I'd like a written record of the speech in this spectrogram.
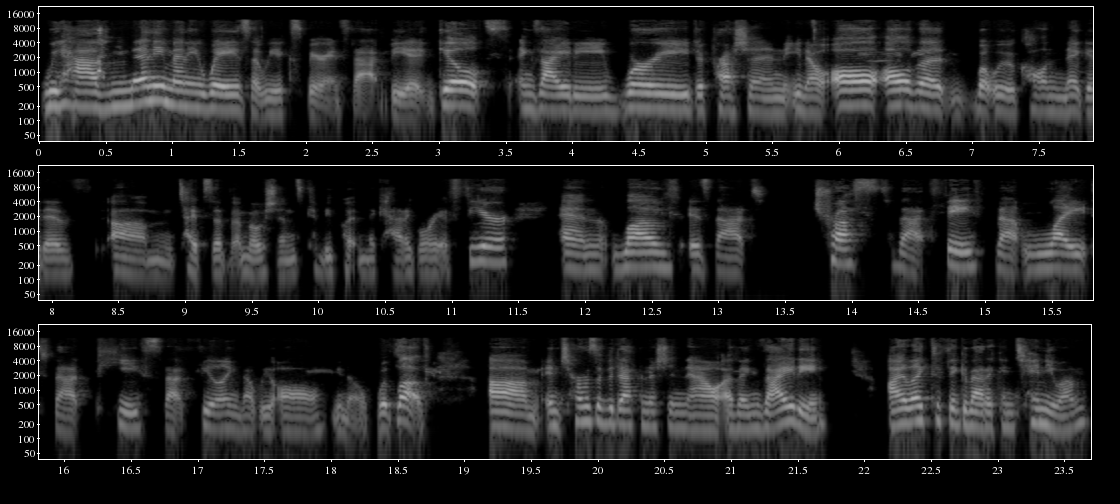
we have many many ways that we experience that be it guilt anxiety worry depression you know all all the what we would call negative um, types of emotions can be put in the category of fear. And love is that trust, that faith, that light, that peace, that feeling that we all, you know, would love. Um, in terms of the definition now of anxiety, I like to think about a continuum.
